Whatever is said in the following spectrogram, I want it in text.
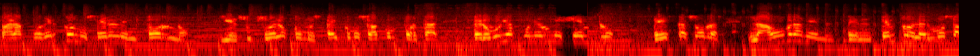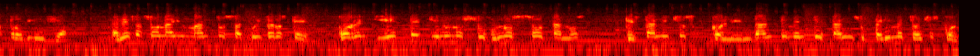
para poder conocer el entorno y el subsuelo cómo está y cómo se va a comportar. Pero voy a poner un ejemplo de estas obras. La obra del, del Templo de la Hermosa Provincia, en esa zona hay mantos acuíferos que corren y este tiene unos, unos sótanos que están hechos colindantemente, están en su perímetro hechos con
